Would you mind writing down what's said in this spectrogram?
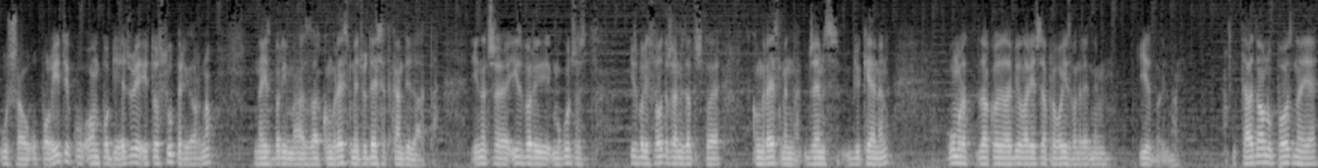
ušao u politiku, on pobjeđuje i to superiorno na izborima za kongres među deset kandidata. Inače, izbori, mogućnost, izbori su održani zato što je kongresmen James Buchanan umro, dakle da je bila riječ zapravo o izvanrednim izborima. Tada on upoznaje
